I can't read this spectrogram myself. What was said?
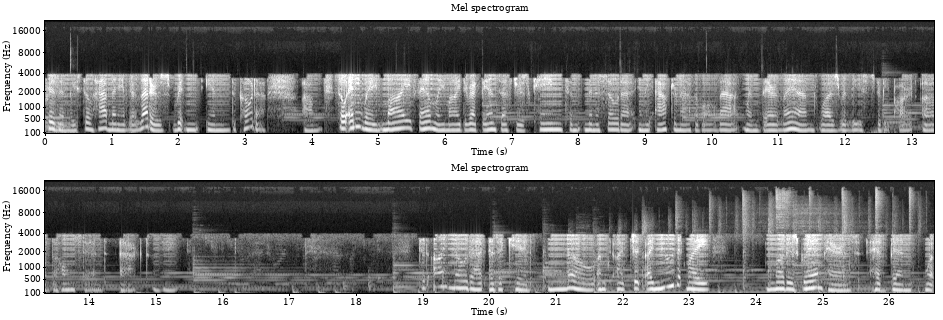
prison. We still have many of their letters written in Dakota. Um, so anyway, my family, my direct ancestors, came to Minnesota in the aftermath of all that when a kid? No, I'm, I just I knew that my mother's grandparents had been what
